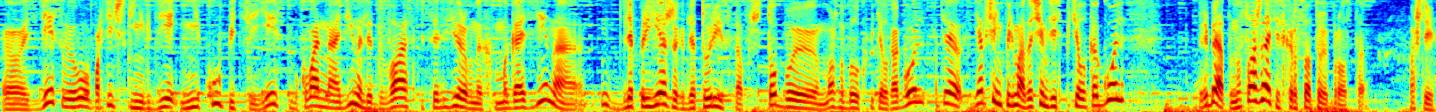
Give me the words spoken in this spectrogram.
Э, Здесь вы его практически нигде не купите. Есть буквально один или два специализированных магазина ну, для приезжих, для туристов, чтобы можно было купить алкоголь. Хотя я вообще не понимаю, зачем здесь пить алкоголь. Ребята, наслаждайтесь красотой просто. Пошли.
